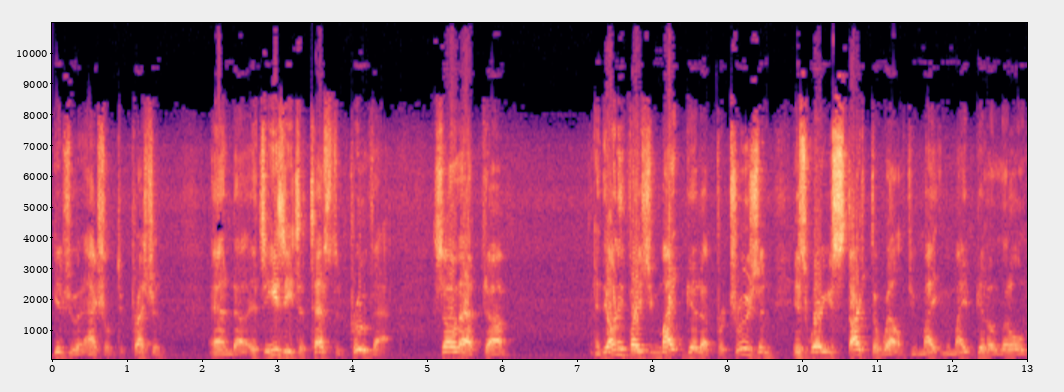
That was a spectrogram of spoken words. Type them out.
gives you an actual depression, and uh, it's easy to test and prove that. So that um, and the only place you might get a protrusion is where you start the weld. You might you might get a little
